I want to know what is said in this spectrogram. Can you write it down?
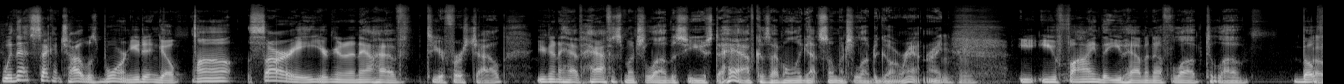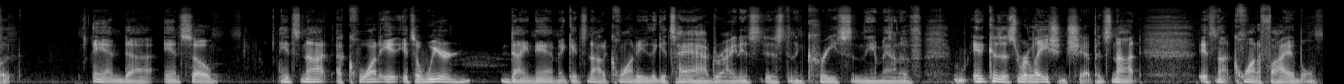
When that second child was born, you didn't go, "Oh, sorry, you're going to now have to your first child. You're going to have half as much love as you used to have because I've only got so much love to go around." Right? Mm-hmm. You, you, find that you have enough love to love both, both. and uh, and so it's not a quantity. It's a weird dynamic. It's not a quantity that gets halved, right? It's just an increase in the amount of because it's relationship. It's not it's not quantifiable.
